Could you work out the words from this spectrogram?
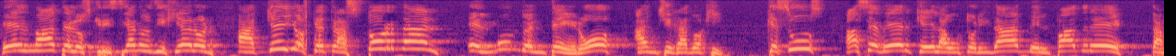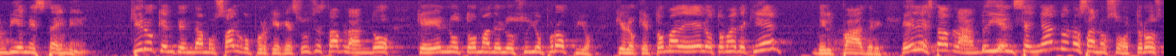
Es más, de los cristianos dijeron, aquellos que trastornan el mundo entero han llegado aquí. Jesús hace ver que la autoridad del Padre también está en él. Quiero que entendamos algo, porque Jesús está hablando que Él no toma de lo suyo propio, que lo que toma de Él lo toma de quién? Del Padre. Él está hablando y enseñándonos a nosotros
